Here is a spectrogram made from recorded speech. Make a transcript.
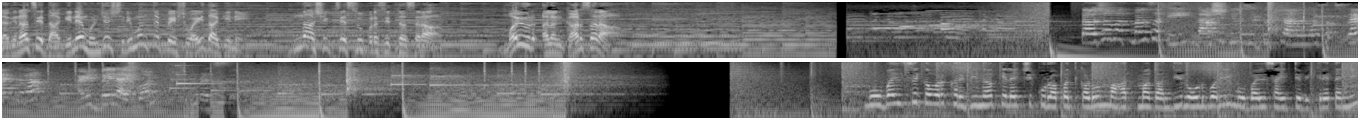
लग्नाचे दागिने म्हणजे श्रीमंत पेशवाई दागिने. नाशिकचे सुप्रसिद्ध सराफ मयूर अलंकार सराफ. ताज्या बातम्यांसाठी नाशिक न्यूज युट्यूब चॅनलला सबस्क्राईब करा आणि बेल आयकॉन प्रेस करा. मोबाईलचे कव्हर खरेदी न केल्याची कुरापत काढून महात्मा गांधी रोडवरील मोबाईल साहित्य विक्रेत्यांनी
